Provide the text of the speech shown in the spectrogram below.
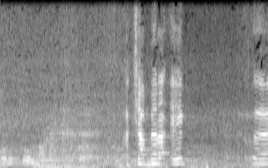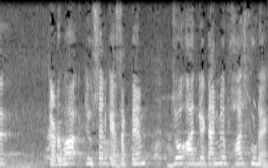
कोलेस्ट्रोल ना हो। अच्छा मेरा एक कड़वा क्वेश्चन कह सकते हैं जो आज के टाइम में फास्ट फ़ूड है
